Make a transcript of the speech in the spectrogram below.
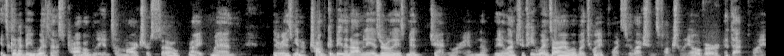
it's going to be with us probably until March or so, right? When there is, you know, Trump could be the nominee as early as mid January. I mean, the, the, election, if he wins Iowa by 20 points, the election's functionally over at that point.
